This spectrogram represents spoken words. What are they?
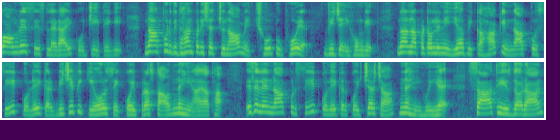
कांग्रेस इस लड़ाई को जीतेगी। नागपुर विधान परिषद चुनाव में छोटू भोयर विजयी होंगे। नाना पटोले ने यह भी कहा कि नागपुर सीट को लेकर बीजेपी की ओर से कोई प्रस्ताव नहीं आया था। इसलिए नागपुर सीट को लेकर कोई चर्चा नहीं हुई है। साथ ही इस दौरान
